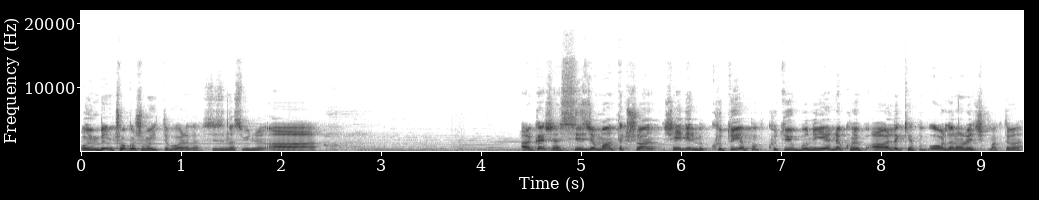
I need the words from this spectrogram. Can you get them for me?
Oyun benim çok hoşuma gitti bu arada. Sizin nasıl bilmiyorum. Aa. Arkadaşlar sizce mantık şu an şey değil mi? Kutu yapıp kutuyu bunun yerine koyup ağırlık yapıp oradan oraya çıkmak değil mi?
